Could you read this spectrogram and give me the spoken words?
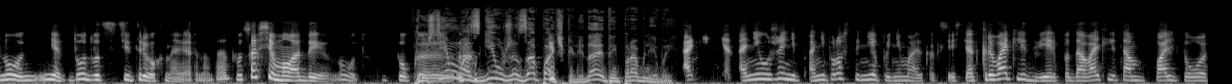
Ну, нет, до 23, наверное, да? Вот совсем молодые, ну вот только... То есть им мозги уже запачкали, да, этой проблемой? Они, нет, они уже не, они просто не понимают, как сесть. Открывать ли дверь, подавать ли там пальто,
